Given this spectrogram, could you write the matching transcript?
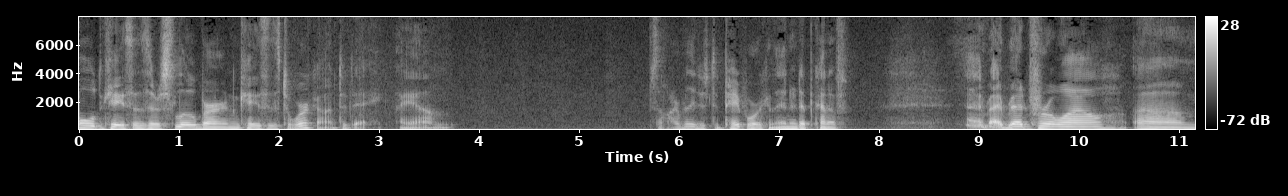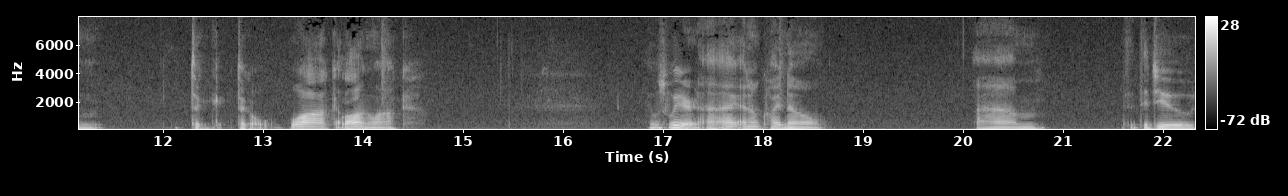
old cases or slow burn cases to work on today. I um. So I really just did paperwork, and ended up kind of. I, I read for a while. Um, took took a walk, a long walk. It was weird. I I don't quite know. Um, did you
